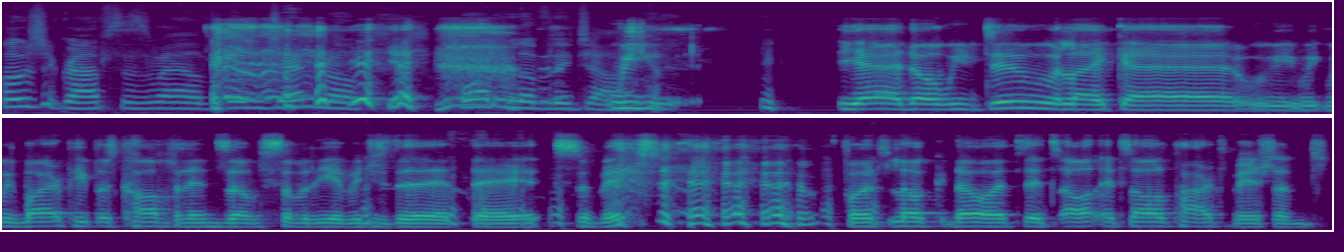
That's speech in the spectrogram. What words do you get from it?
photographs as well. But in general, what a lovely job. we yeah no we do like uh we, we admire people's confidence of some of the images that they submit but look no it's it's all it's all part of it and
